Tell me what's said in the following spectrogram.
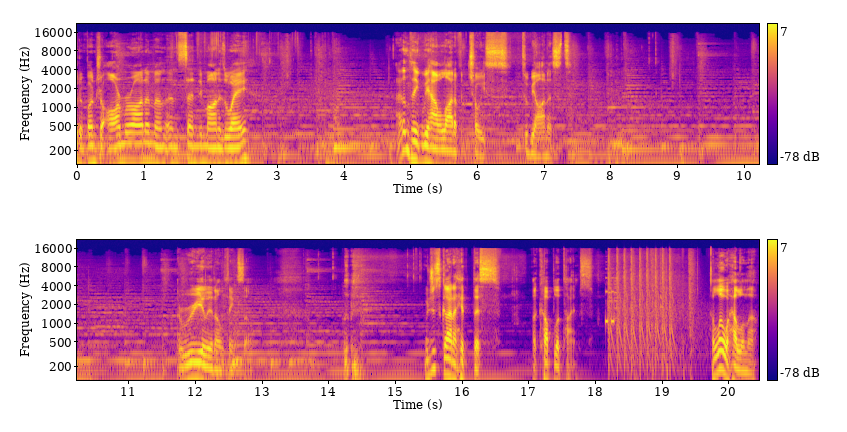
Put a bunch of armor on him and, and send him on his way. I don't think we have a lot of a choice, to be honest. I really don't think so. we just gotta hit this a couple of times. Hello, Helena.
